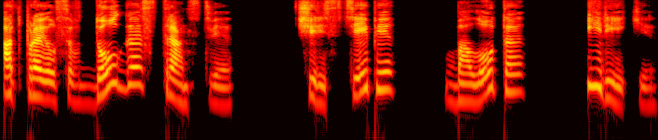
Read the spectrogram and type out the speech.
отправился в долгое странствие через степи, болота и реки.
